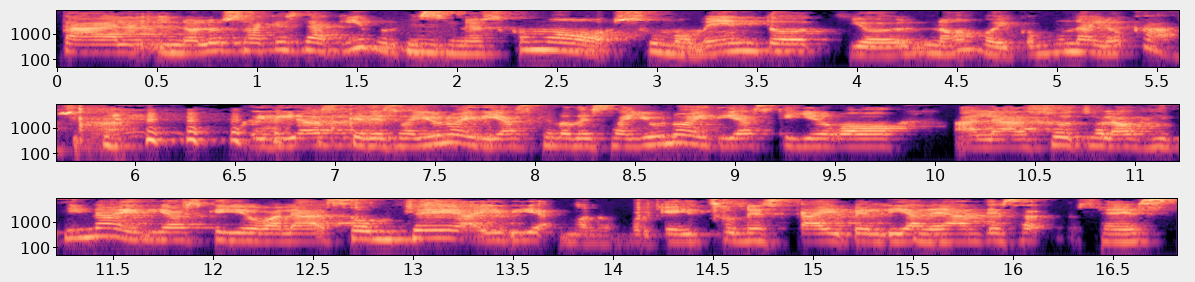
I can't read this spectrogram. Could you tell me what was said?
tal, y no lo saques de aquí, porque mm. si no es como su momento, yo no, voy como una loca. hay días que desayuno, hay días que no desayuno, hay días que llego a las 8 a la oficina, hay días que llego a las 11, hay días, bueno, porque he hecho un Skype el día de mm. antes, o sea, es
